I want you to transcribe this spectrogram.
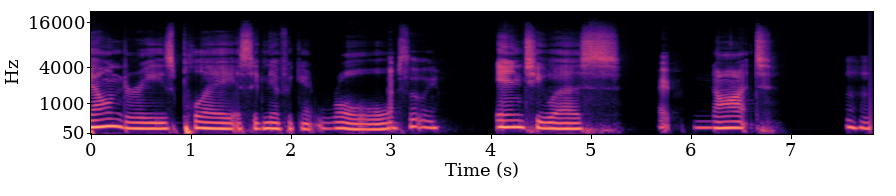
boundaries play a significant role absolutely. into us Right. not hmm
